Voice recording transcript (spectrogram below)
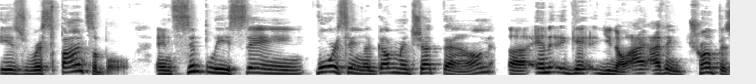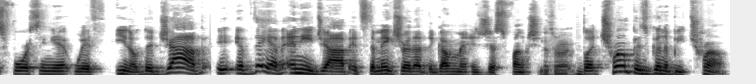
is responsible. And simply saying, forcing a government shutdown, uh, and again, you know, I, I think Trump is forcing it with, you know, the job. If they have any job, it's to make sure that the government is just functioning. That's right. But Trump is going to be Trump.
